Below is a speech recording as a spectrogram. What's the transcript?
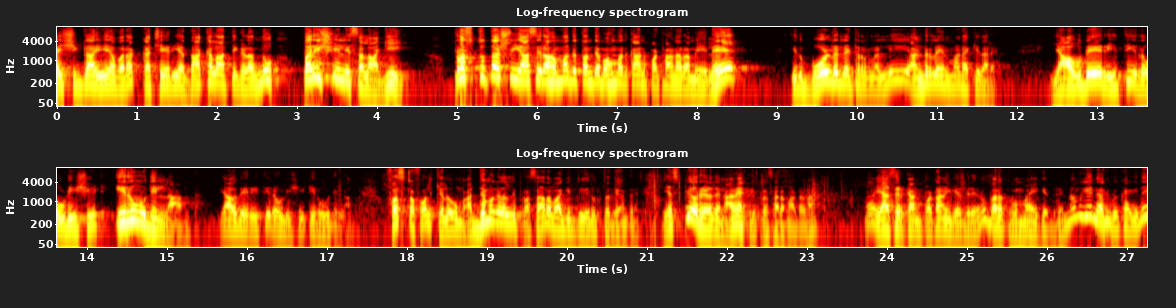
ಐ ಶಿಗ್ಗಾವಿ ಅವರ ಕಚೇರಿಯ ದಾಖಲಾತಿಗಳನ್ನು ಪರಿಶೀಲಿಸಲಾಗಿ ಪ್ರಸ್ತುತ ಶ್ರೀ ಯಾಸಿರ್ ಅಹಮ್ಮದ್ ತಂದೆ ಮೊಹಮ್ಮದ್ ಖಾನ್ ಪಠಾಣರ ಮೇಲೆ ಇದು ಬೋಲ್ಡ್ ಲೆಟರ್ನಲ್ಲಿ ಅಂಡರ್ಲೈನ್ ಮಾಡಿ ಹಾಕಿದ್ದಾರೆ. ಯಾವುದೇ ರೀತಿ ರೌಡಿ ಶೀಟ್ ಇರುವುದಿಲ್ಲ ಅಂತ. ಯಾವುದೇ ರೀತಿ ರೌಡಿ ಶೀಟ್ ಇರುವುದಿಲ್ಲ ಫಸ್ಟ್ ಆಫ್ ಆಲ್ ಕೆಲವು ಮಾಧ್ಯಮಗಳಲ್ಲಿ ಪ್ರಸಾರವಾಗಿದ್ದು ಇರುತ್ತದೆ ಅಂದರೆ ಎಸ್ ಪಿ ಅವ್ರು ಹೇಳಿದೆ ನಾವ್ಯಾಕ್ರಿ ಪ್ರಸಾರ ಮಾಡೋಣ? ಯಾಸಿರ್ ಖಾನ್ ಪಠಾಣಿ ಗೆದ್ರೇನು, ಭರತ್ ಬೊಮ್ಮಾಯಿ ಗೆದ್ರೆ ನಮಗೇನು ಆಗಬೇಕಾಗಿದೆ?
